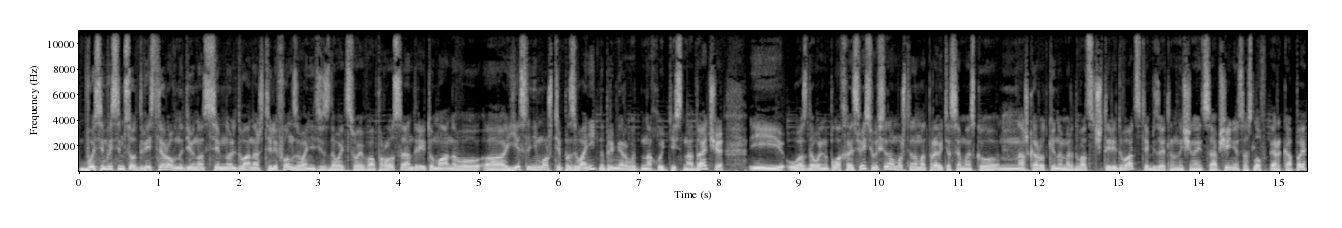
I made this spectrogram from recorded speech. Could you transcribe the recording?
8 800 200 ровно 9702 наш телефон. Звоните, задавайте свои вопросы Андрею Туманову. А, если не можете позвонить, например, вы находитесь на даче, и у вас довольно плохая связь, вы всегда можете нам отправить смс -ку. Наш короткий номер 2420. Обязательно начинайте сообщение со слов РКП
